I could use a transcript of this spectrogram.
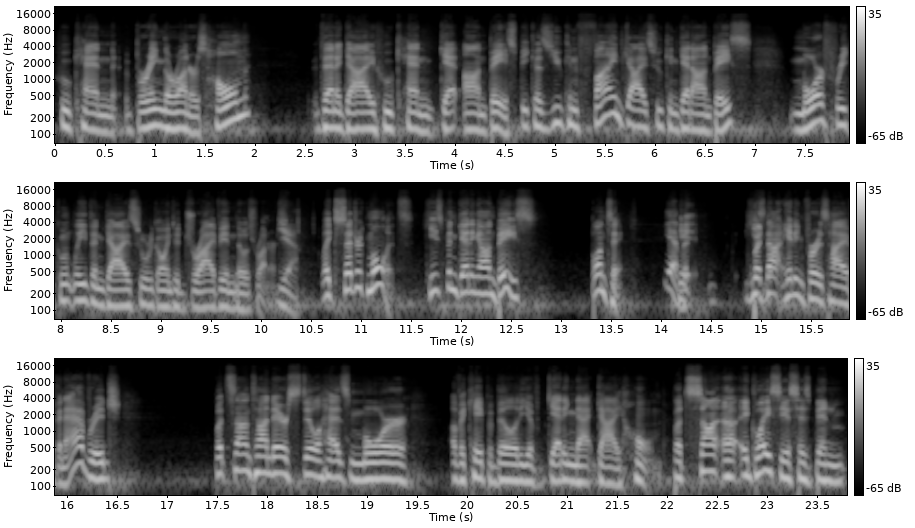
who can bring the runners home, than a guy who can get on base because you can find guys who can get on base more frequently than guys who are going to drive in those runners. Yeah. Like Cedric Mullins. He's been getting on base bunting. Yeah, He- but- he's but- not hitting for as high of an average, but Santander still has more of a capability of getting that guy home. But Son, uh, Iglesias has been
